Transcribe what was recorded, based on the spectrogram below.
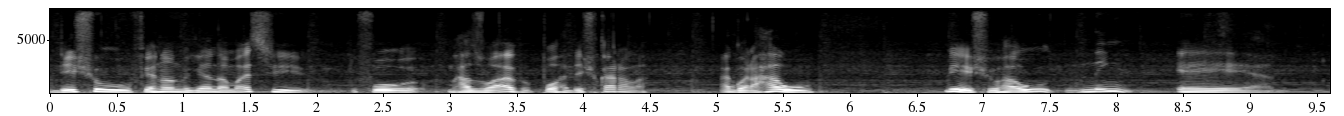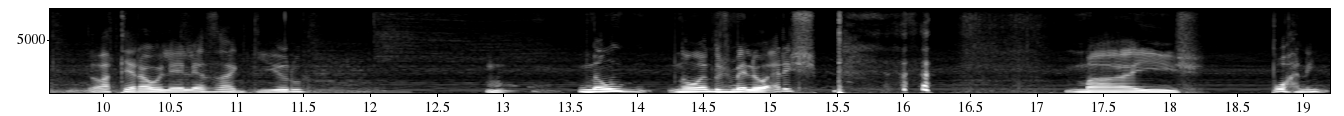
Deixa o Fernando Miguel, ainda mais se for razoável, porra, deixa o cara lá. Agora, Raul. Bicho, o Raul nem. É. Lateral ele é, ele é zagueiro. Não, não é dos melhores. Mas. Porra, nem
